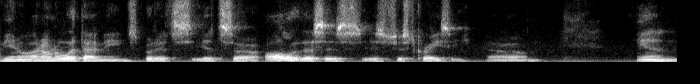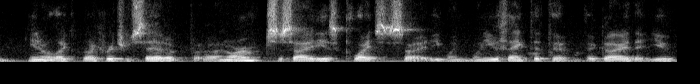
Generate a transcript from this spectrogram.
you know, I don't know what that means, but it's it's uh, all of this is is just crazy. Um, and you know, like like Richard said, a, an armed society is a polite society. When when you think that the the guy that you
